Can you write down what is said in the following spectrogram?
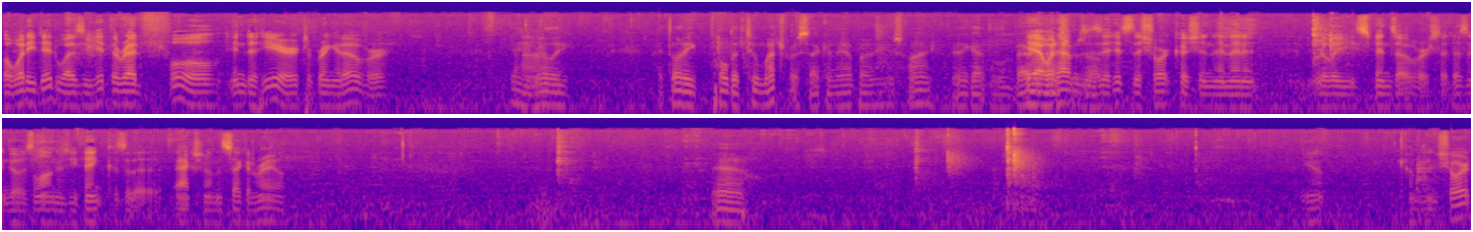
But what he did was he hit the red full into here to bring it over. Yeah, he Uh, really. I thought he pulled it too much for a second there, but he was fine. And he got a very yeah, what happens result. is it hits the short cushion and then it really spins over, so it doesn't go as long as you think because of the action on the second rail. Yeah. Yep. Comes in short.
